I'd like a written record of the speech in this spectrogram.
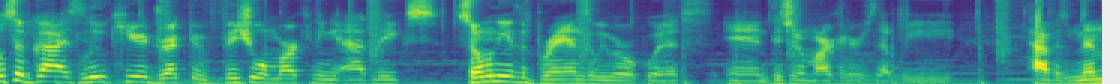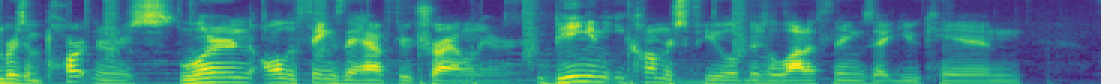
What's up guys, Luke here, Director of Visual Marketing at AdLeaks. So many of the brands that we work with and digital marketers that we have as members and partners learn all the things they have through trial and error. Being in the e-commerce field, there's a lot of things that you can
